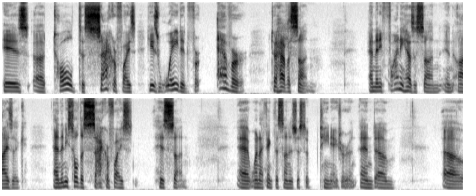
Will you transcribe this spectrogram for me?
is uh, told to sacrifice. He's waited forever to have a son. And then he finally has a son in Isaac. And then he's told to sacrifice his son uh, when I think the son is just a teenager. And, and, um, uh,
